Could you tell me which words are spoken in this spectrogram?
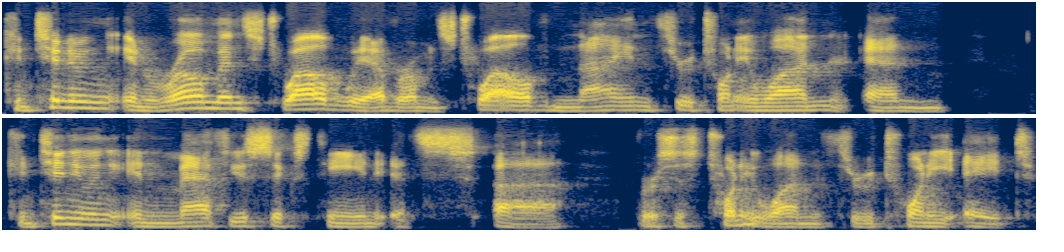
Continuing in Romans 12, we have Romans 12, 9 through 21. And continuing in Matthew 16, it's uh, verses 21 through 28.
